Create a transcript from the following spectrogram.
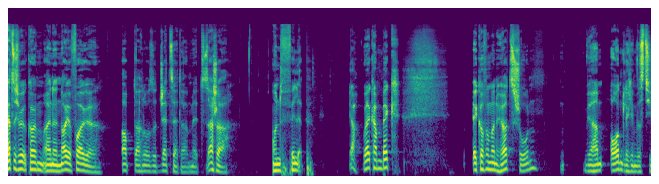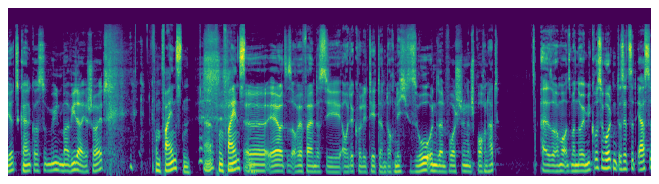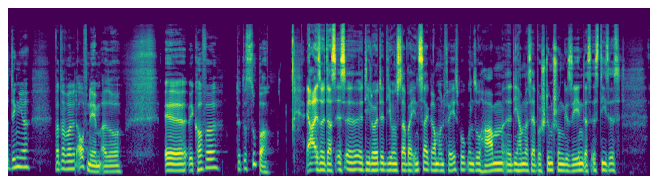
Herzlich willkommen, eine neue Folge Obdachlose Jetsetter mit Sascha. Und Philipp. Ja, welcome back. Ich hoffe, man hört es schon. Wir haben ordentlich investiert, keine Kosten Mühen mal wieder gescheut. Vom Feinsten. Ja, vom Feinsten. Äh, ja, uns ist aufgefallen, dass die Audioqualität dann doch nicht so unseren Vorstellungen entsprochen hat. Also haben wir uns mal neue Mikros geholt und das ist jetzt das erste Ding hier, was wir mal mit aufnehmen. Also äh, ich hoffe, das ist super. Ja, also das ist äh, die Leute, die uns da bei Instagram und Facebook und so haben, äh, die haben das ja bestimmt schon gesehen. Das ist dieses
